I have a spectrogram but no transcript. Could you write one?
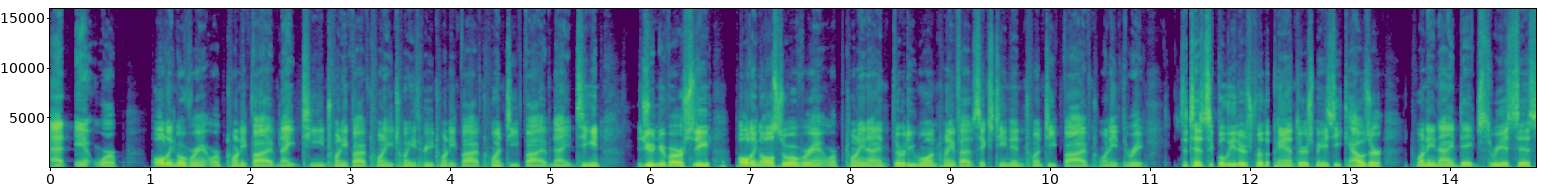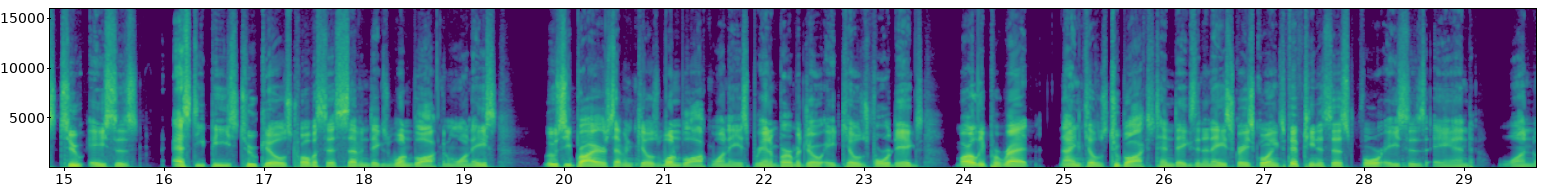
at Antwerp, Paulding over Antwerp 25 19, 25 20, 23 25, 25 19. The junior varsity Paulding also over Antwerp 29 31, 25 16, and 25 23. Statistical leaders for the Panthers Macy Cowser 29 digs, 3 assists, 2 aces. SDPs 2 kills, 12 assists, 7 digs, 1 block, and 1 ace. Lucy Breyer, 7 kills, 1 block, 1 ace. Brianna Bermajo, 8 kills, 4 digs. Marley Perrette, 9 kills, 2 blocks, 10 digs, and an ace. Grace Goings, 15 assists, 4 aces, and 1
